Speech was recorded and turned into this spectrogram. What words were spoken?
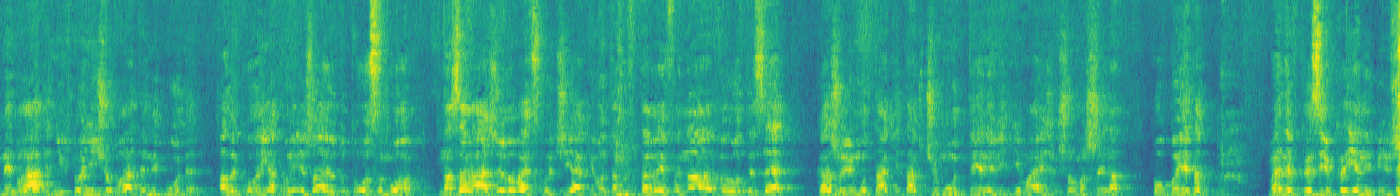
не брати, ніхто нічого брати не буде. Але коли я приїжджаю до того самого Назара Жировецького чи як його там тарифи на ВОТЗ, кажу йому так і так, чому ти не віднімаєш, якщо машина побита. У мене вказівка є не більше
